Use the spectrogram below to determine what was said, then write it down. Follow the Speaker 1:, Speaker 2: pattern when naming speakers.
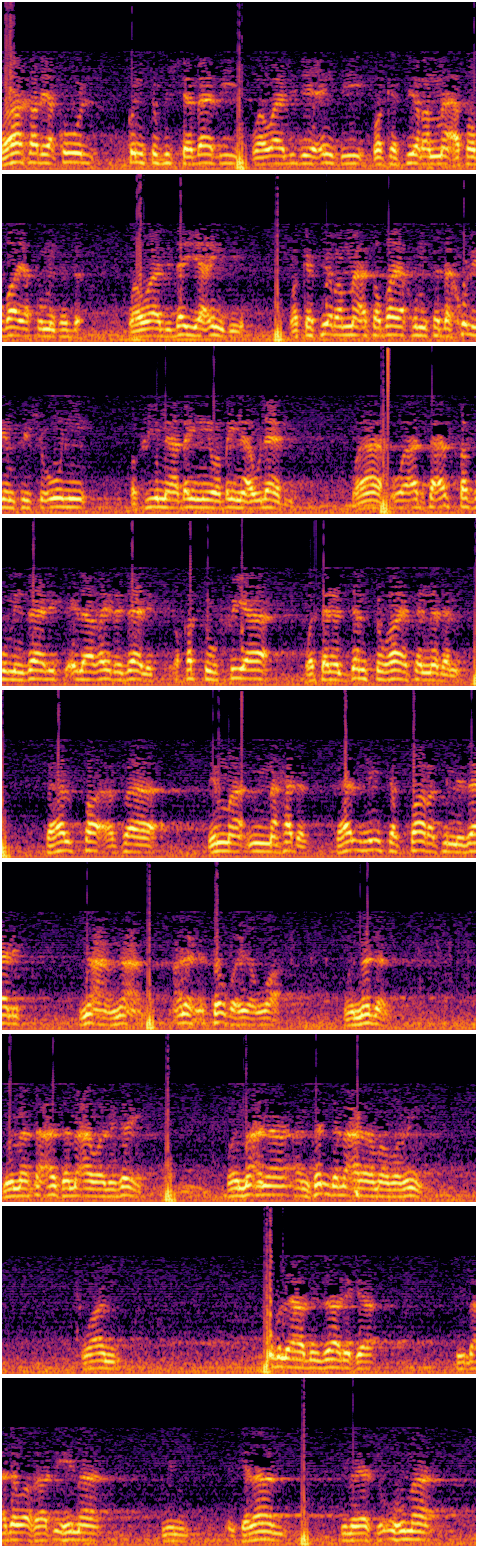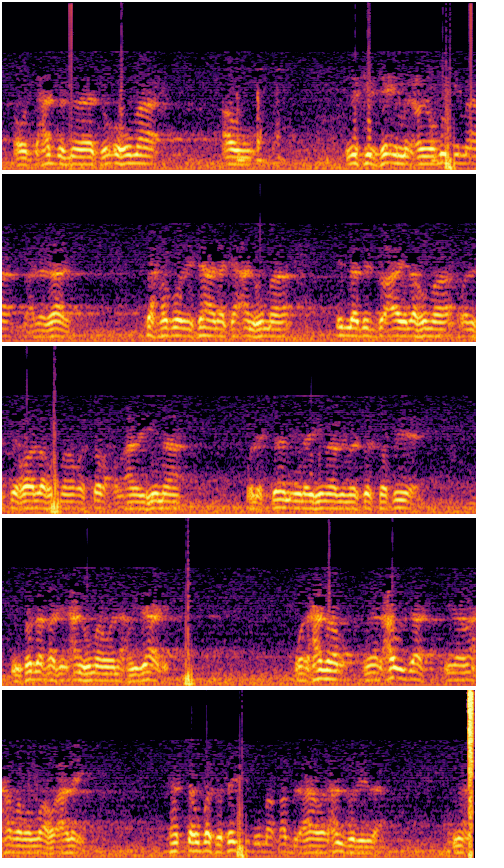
Speaker 1: وآخر يقول كنت في الشباب ووالدي عندي وكثيرا ما أتضايق من تد... ووالدي عندي وكثيرا ما أتضايق من تدخلهم في شؤوني وفيما بيني وبين أولادي و... واتاسف من ذلك إلى غير ذلك وقد توفي وتندمت غاية الندم فهل ص... ف... مما مما حدث فهل من كفارة لذلك؟
Speaker 2: نعم نعم عليك التوبة إلى الله والندم مما فعلت مع والديك والمعنى أن تندم على ما ظلمت وأن ذلك في بعد وفاتهما من الكلام فيما يسوءهما أو التحدث بما يسوءهما أو ذكر شيء من عيوبهما بعد ذلك. تحفظ لسانك عنهما إلا بالدعاء لهما والاستغفار لهما والترحم عليهما والإحسان إليهما بما تستطيع. من صدقة عنهما ونحو ذلك. والحذر من العودة إلى ما حرم الله عليه. فالتوبة تجب ما قبلها والحمد لله. نعم.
